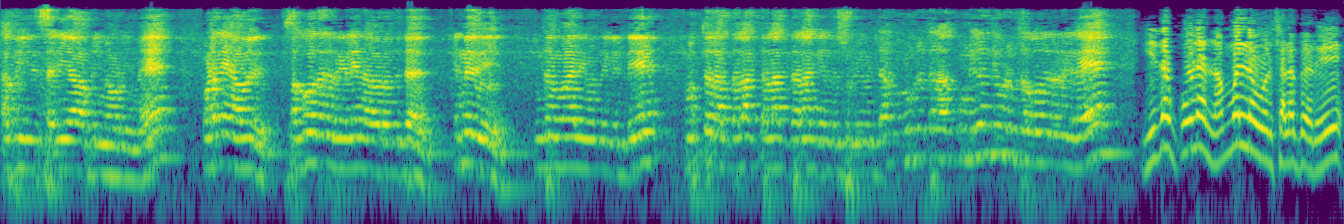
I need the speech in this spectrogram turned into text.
அப்ப இது சரியா அப்படின்னு உடனே உடனே அவரு சகோதரர்களே அவர் வந்துட்டாரு. என்னது? இந்த மாதிரி வந்துகிட்டு முத்தலா தலாக் தலாக் தலாக் என்று சொல்லிவிட்டால் மூன்று தலாக்கும் நிகழ்ந்து விடும் சகோதரர்களே. இத கூட நம்மள ஒரு சில பேரு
